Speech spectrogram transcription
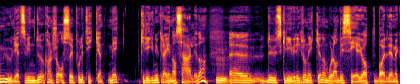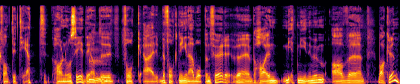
mulighetsvindu, kanskje også i politikken. Med krigen i Ukraina særlig, da. Mm. Du skriver i kronikken om hvordan vi ser jo at bare det med kvantitet har noe å si. Det at eh, folk er, befolkningen er våpenfør, eh, har en, et minimum av eh, bakgrunn.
